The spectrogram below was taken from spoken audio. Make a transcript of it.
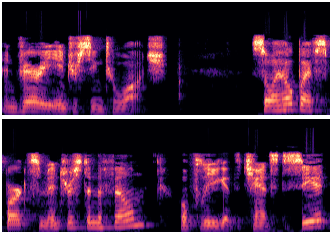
and very interesting to watch. So I hope I've sparked some interest in the film. Hopefully you get the chance to see it,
